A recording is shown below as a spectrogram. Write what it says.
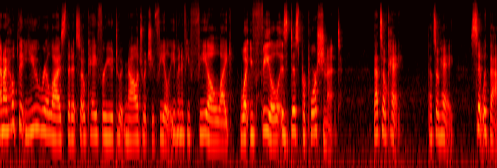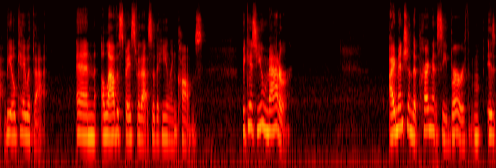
And I hope that you realize that it's okay for you to acknowledge what you feel, even if you feel like what you feel is disproportionate. That's okay. That's okay. Sit with that. Be okay with that. And allow the space for that so the healing comes. Because you matter. I mentioned that pregnancy, birth is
